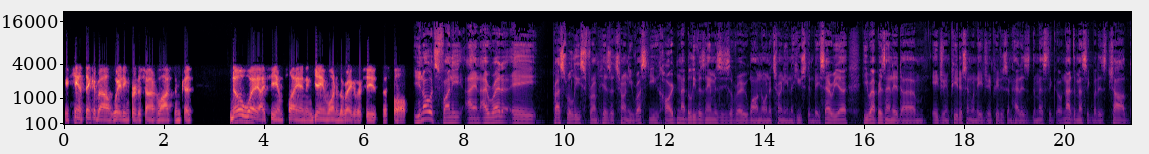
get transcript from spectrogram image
you can't think about waiting for Deshaun Watson because no way I see him playing in game one of the regular season this fall. You know it's funny? I, and I read a press release from his attorney, Rusty Hardin, I believe his name is. He's a very well known attorney in the Houston based area. He represented um, Adrian Peterson when Adrian Peterson had his domestic, oh, not domestic, but his child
